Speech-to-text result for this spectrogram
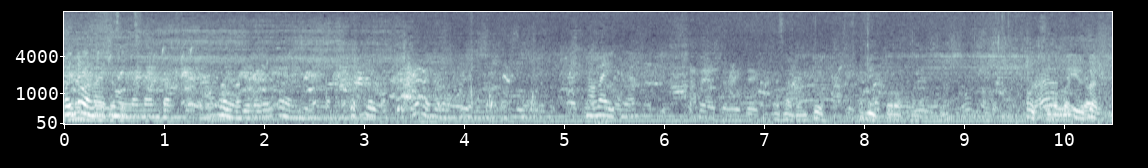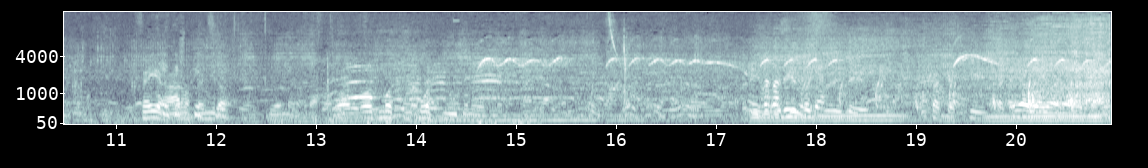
Vagy valamelyik minden nem tett. Olyan, olyan. Na melyik? Ez nagyon döntő? Ez így torok van. Hogy tudom, hogy Fehér hármat annyira jól nem rá. Ott most, most nyújtom én. Nézd meg a szürke. Ja, ja, ja, ja.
